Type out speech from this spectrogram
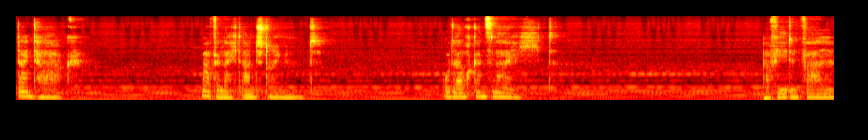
Dein Tag war vielleicht anstrengend oder auch ganz leicht. Auf jeden Fall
